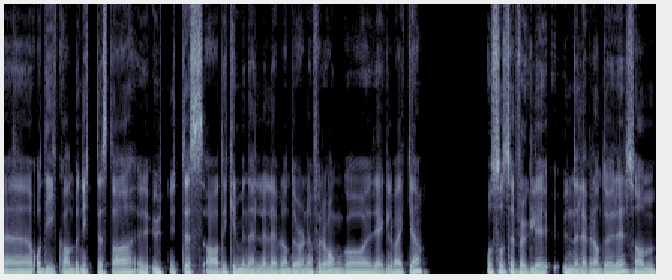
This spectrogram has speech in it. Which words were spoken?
Eh, og de kan benyttes da, utnyttes av de kriminelle leverandørene for å omgå regelverket. Og så selvfølgelig underleverandører som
